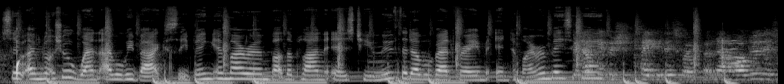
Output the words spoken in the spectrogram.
So I'm not sure when I will be back sleeping in my room, but the plan is to move the double bed frame into my room basically. I don't think we should take it this way, but no, I'll do this.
